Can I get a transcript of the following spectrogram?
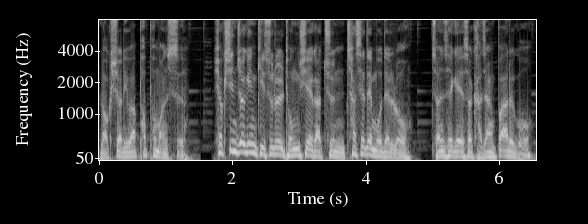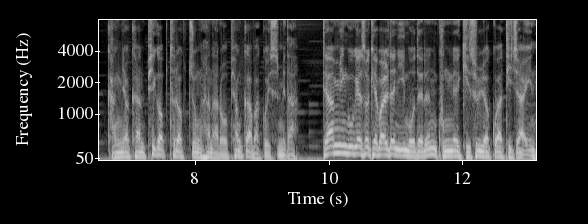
럭셔리와 퍼포먼스, 혁신적인 기술을 동시에 갖춘 차세대 모델로 전 세계에서 가장 빠르고 강력한 픽업 트럭 중 하나로 평가받고 있습니다. 대한민국에서 개발된 이 모델은 국내 기술력과 디자인,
